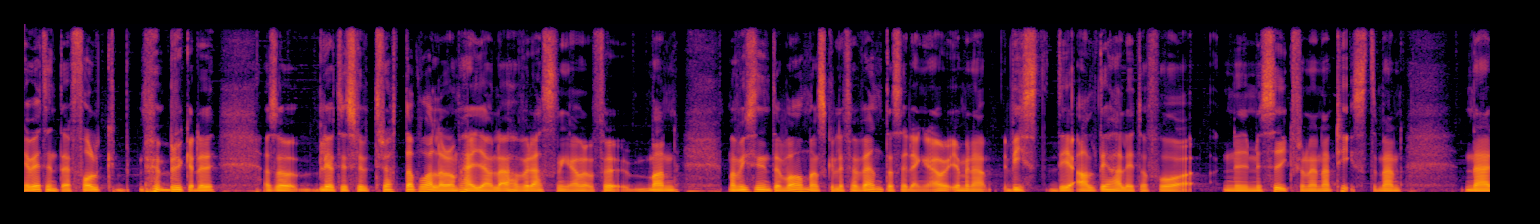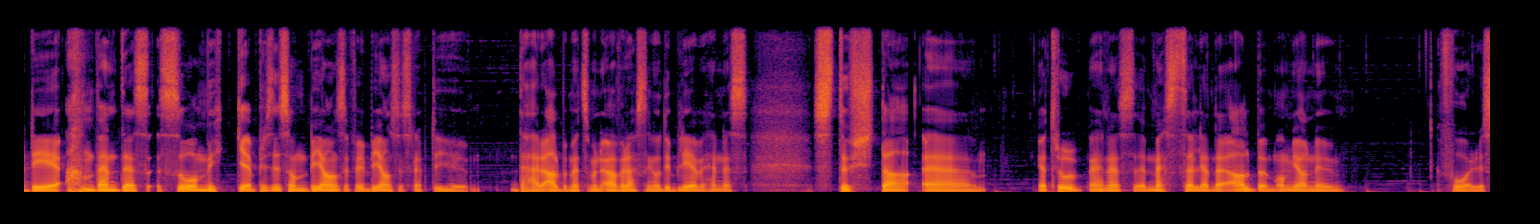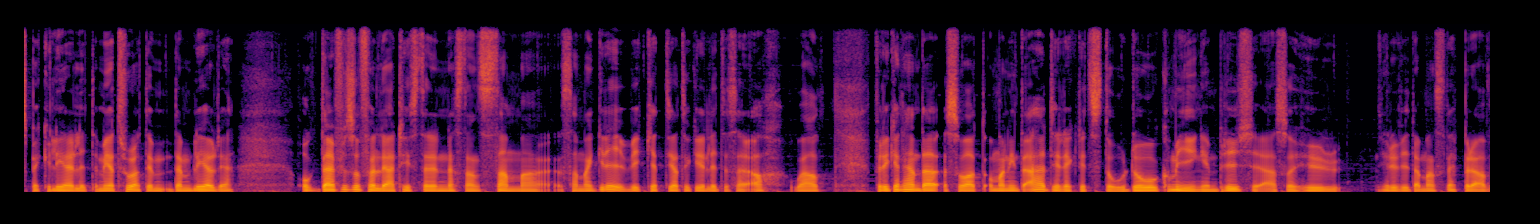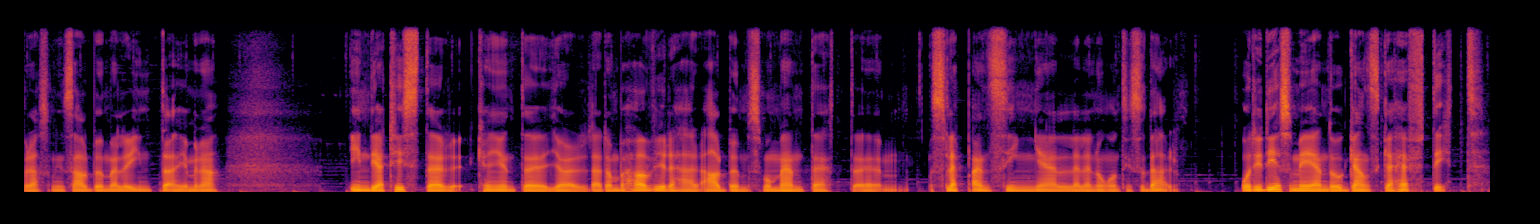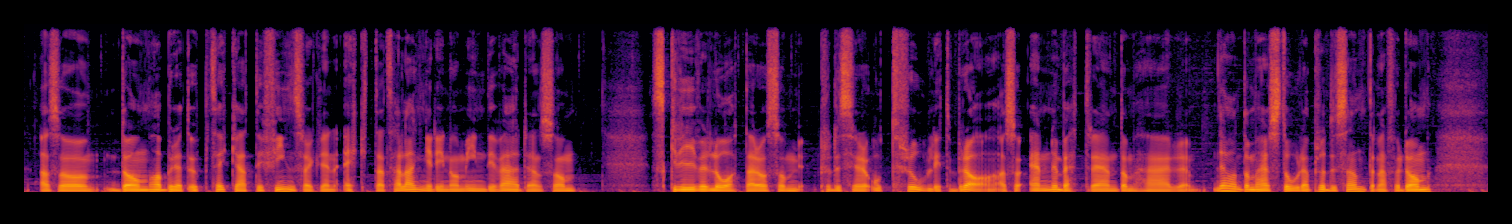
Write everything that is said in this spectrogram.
jag vet inte, folk brukade, alltså blev till slut trötta på alla de här jävla överraskningarna för man, man visste inte vad man skulle förvänta sig längre. Jag menar, visst, det är alltid härligt att få ny musik från en artist, men när det användes så mycket, precis som Beyoncé, för Beyoncé släppte ju det här albumet som en överraskning och det blev hennes största, eh, jag tror hennes mest säljande album om jag nu får spekulera lite, men jag tror att det, den blev det. Och därför så följde artister nästan samma, samma grej, vilket jag tycker är lite så här, oh, well. För det kan hända så att om man inte är tillräckligt stor, då kommer ju ingen bry sig, alltså hur, huruvida man släpper överraskningsalbum eller inte. Jag menar, indieartister kan ju inte göra det där, de behöver ju det här albumsmomentet, eh, släppa en singel eller någonting sådär. Och det är det som är ändå ganska häftigt. Alltså, de har börjat upptäcka att det finns verkligen äkta talanger inom indievärlden som skriver låtar och som producerar otroligt bra. Alltså ännu bättre än de här, ja, de här stora producenterna för de,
